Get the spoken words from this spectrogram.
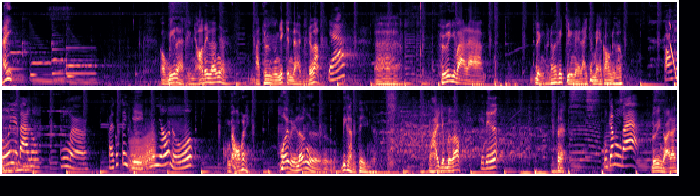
Đây. Con biết là từ nhỏ tới lớn à Bà thương con nhất trên đời mà đúng không? Dạ. À, Hứa với ba là Đừng có nói cái chuyện này lại cho mẹ con được không? Con hứa với ba luôn. Nhưng mà Phải có cái gì con mới nhớ được Con nhỏ này. Mới bị lớn rồi biết làm tiền à. Rồi hai chục được không? Dạ được. Nè. Con cảm ơn ba. Đưa điện thoại đây.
